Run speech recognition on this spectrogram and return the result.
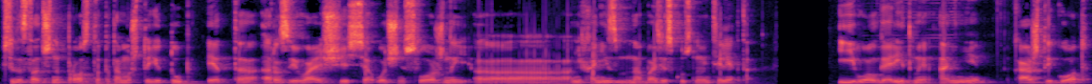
Все достаточно просто, потому что YouTube — это развивающийся очень сложный э, механизм на базе искусственного интеллекта. И его алгоритмы, они каждый год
